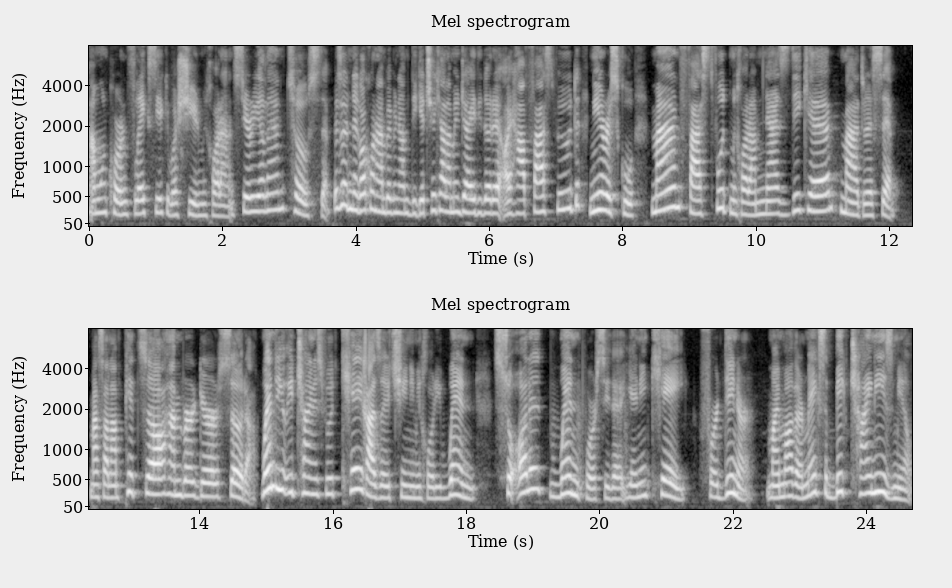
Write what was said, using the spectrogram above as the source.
همون corn flakes یه که با شیر می‌خورن. cereal and toast. بذار نگاه کنم ببینم دیگه چه کلمه جدیدی داره I have fast food near school من فست فود می‌خورم نزدیک مدرسه مثلا پیتزا، همبرگر، سودا. When do you eat Chinese food? کی غذای چینی می‌خوری؟ When. سوال when پرسیده یعنی کی. For dinner. My mother makes a big Chinese meal.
